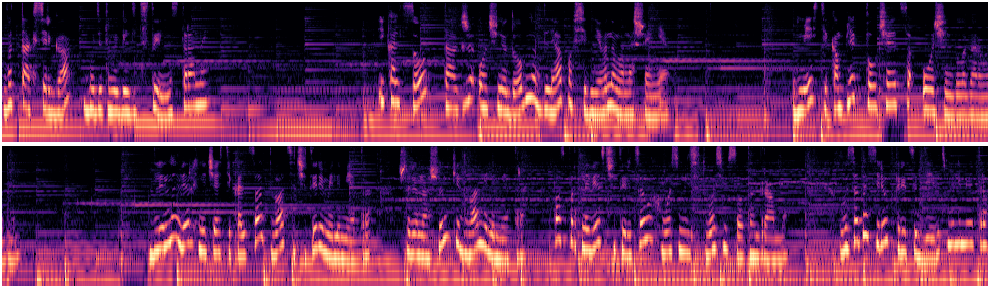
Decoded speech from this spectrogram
Вот так серьга будет выглядеть с тыльной стороны. И кольцо также очень удобно для повседневного ношения. Вместе комплект получается очень благородным. Длина верхней части кольца 24 мм, ширина шинки 2 мм, паспортный вес 4,88 грамма. Высота серег 39 мм,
